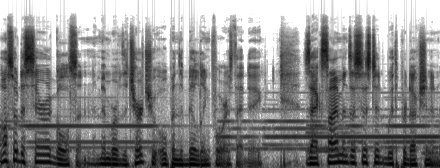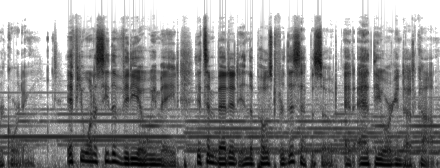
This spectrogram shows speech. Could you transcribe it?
Also to Sarah Golson, a member of the church who opened the building for us that day. Zach Simons assisted with production and recording. If you want to see the video we made, it's embedded in the post for this episode at attheorgan.com.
